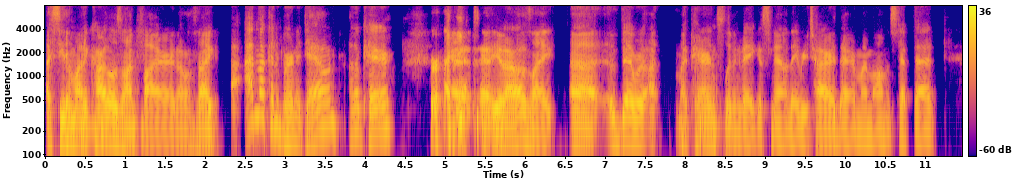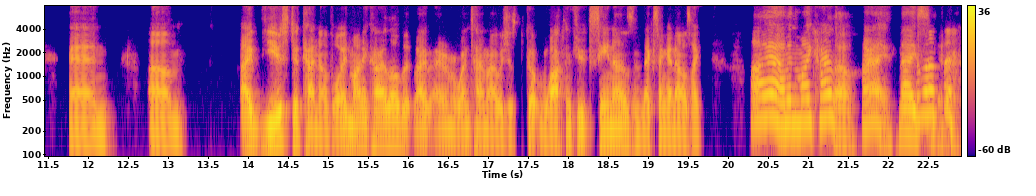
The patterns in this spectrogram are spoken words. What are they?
I see the Monte Carlo's on fire. And I was like, I- I'm not going to burn it down. I don't care. right Uh, you know, I was like, uh, there were, uh, my parents live in Vegas now. They retired there, my mom and stepdad. And um, I used to kind of avoid Monte Carlo, but I, I remember one time I was just go, walking through casinos, and next thing I know, I was like, oh, yeah, I'm in the Monte Carlo. All right, nice. How about that?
